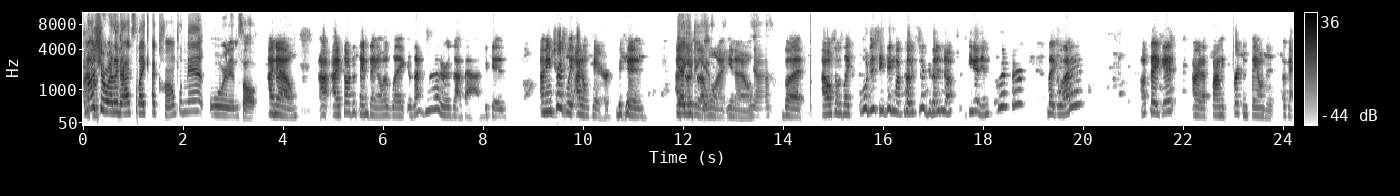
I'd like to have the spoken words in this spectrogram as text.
I'm not sure whether that's like a compliment or an insult. I know. I, I thought the same thing. I was like, is that good or is that bad? Because, I mean, truthfully, I don't care because I Yeah, you post do what I want, you know. Yeah. But I also was like, oh, does she think my posts are good enough to be an influencer? Like, what? I'll take it. All right, I finally freaking found it. Okay.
